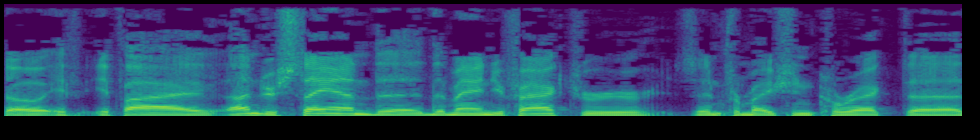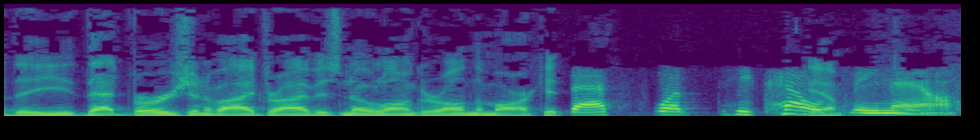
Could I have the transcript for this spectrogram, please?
So if if I understand the the manufacturer's information correct, uh, the that version of iDrive is no longer on the market, That's what he tells Yeah. me now.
